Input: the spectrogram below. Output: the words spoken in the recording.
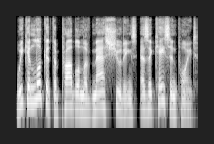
We can look at the problem of mass shootings as a case in point.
